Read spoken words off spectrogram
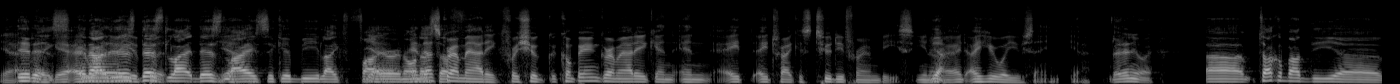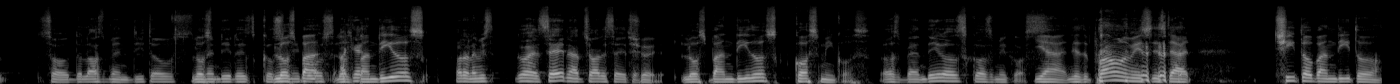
Yeah, it like, is, and I, there's there's put- light there's yeah. lights. It could be like fire Yeah, and all that that's stuff. Gramatik for sure. Comparing Gramatik and and a A-Trak is two different beasts. You know, Yeah. I, I hear what you're saying. Yeah, But anyway, uh, talk about the uh, so the Los Benditos, Los- Benditos, los ba-. Los bandidos. Hold on, let me s- go ahead. Say it, and I'll try to say it. Too. Sure, los bandidos cósmicos. Los Bandidos Cosmicos. Yeah, the, the problem is is that Chito Bandito,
